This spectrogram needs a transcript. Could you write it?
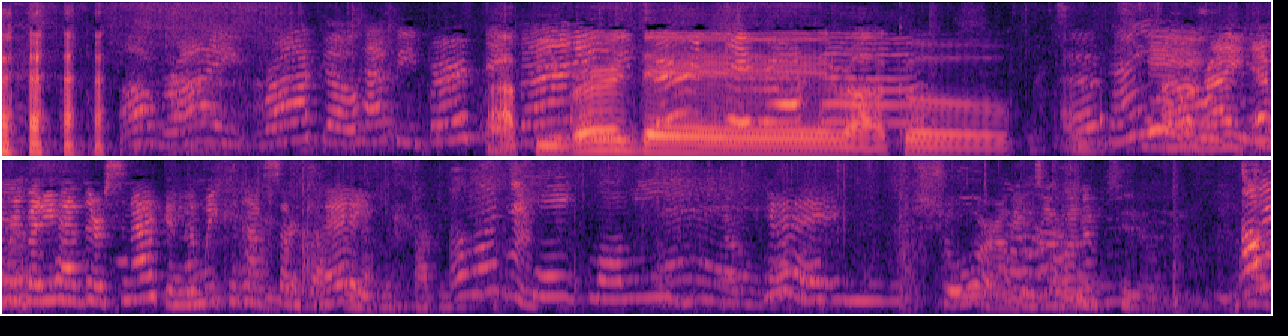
All right, Rocco, happy birthday, Happy buddy. birthday, Rocco. Rocco. Okay. All right, everybody had their snack, and then we can have some cake. I want cake, mommy. Okay. Sure. I'll Do you want to? I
